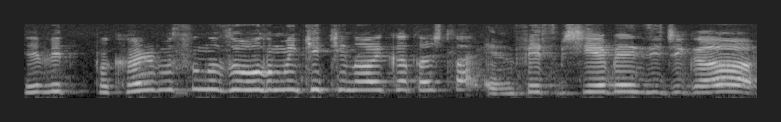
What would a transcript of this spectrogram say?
Evet bakar mısınız oğlumun kekine arkadaşlar? Enfes bir şeye benzeyecek ha.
